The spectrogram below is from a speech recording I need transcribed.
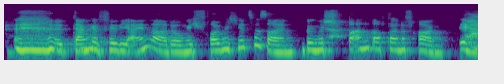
Danke für die Einladung. Ich freue mich hier zu sein. Bin gespannt auf deine Fragen. Ja,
